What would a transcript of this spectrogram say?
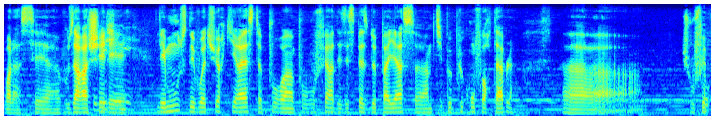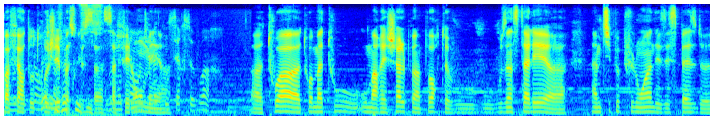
voilà, c'est euh, vous arrachez les les mousses des voitures qui restent pour, euh, pour vous faire des espèces de paillasses euh, un petit peu plus confortables. Euh, je vous fais pas faire d'autres jets parce que ça, ça fait long, mais euh. Euh, toi, toi Matou ou Maréchal, peu importe, vous vous, installez euh, un petit peu plus loin des espèces de,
